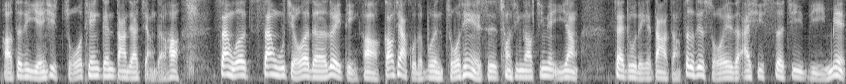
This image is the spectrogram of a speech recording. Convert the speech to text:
好，这是延续昨天跟大家讲的哈，三五二三五九二的瑞鼎啊，高价股的部分，昨天也是创新高，今天一样。再度的一个大涨，这个就是所谓的 IC 设计里面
